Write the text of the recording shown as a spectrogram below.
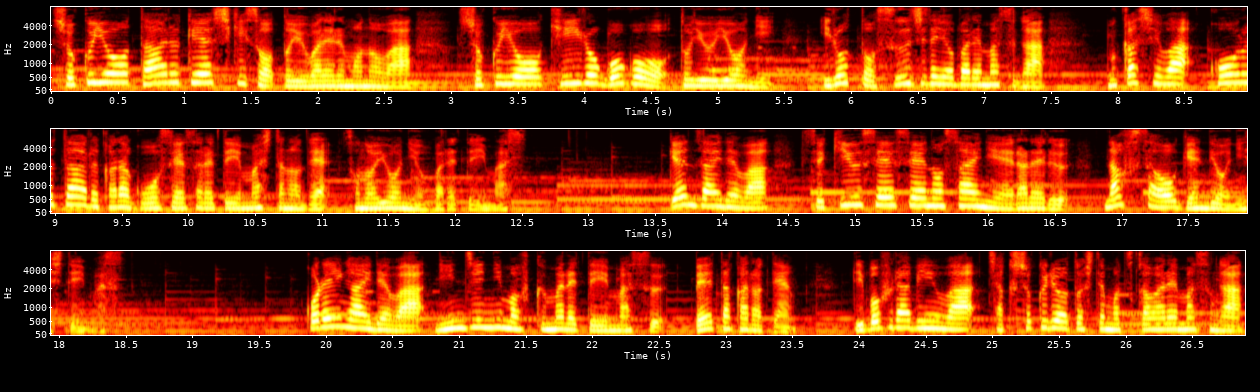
食用タール系色素と言われるものは食用黄色5号というように色と数字で呼ばれますが昔はコールタールから合成されていましたのでそのように呼ばれています。現在では石油生成の際に得られるナフサを原料にしています。これ以外では人参にも含まれていますベータカロテン。リボフラビンは着色料としても使われますが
